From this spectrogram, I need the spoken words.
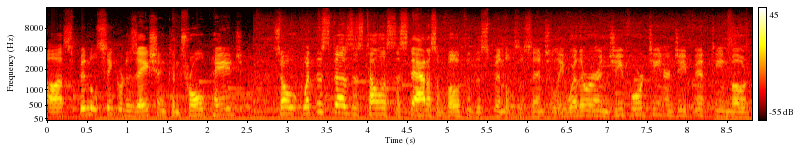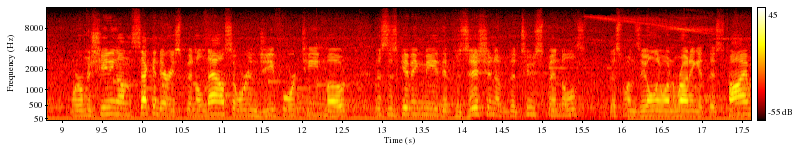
uh, spindle synchronization control page. So what this does is tell us the status of both of the spindles essentially, whether we're in G14 or G15 mode. We're machining on the secondary spindle now, so we're in G14 mode. This is giving me the position of the two spindles. This one's the only one running at this time.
